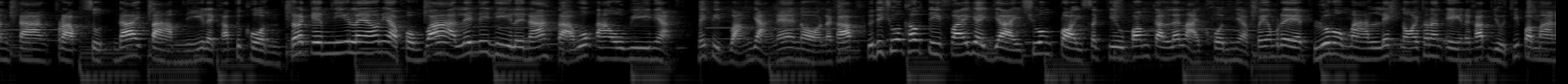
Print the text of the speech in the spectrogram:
ต่างๆ ปรับสุดได้ตามนี้เลยครับทุกคนสำหรับเกมนี้แล้วเนี่ยผมว่าเล่นได้ดีเลยนะสาวก ROV เนี่ยไม่ผิดหวังอย่างแน่นอนนะครับโดยที่ช่วงเข้าตีไฟท์ใหญ่ๆ ช่วงปล่อยสกิลพร้อมกันและหลายคนเนี่ยเฟรมเรทล่วงลงมาเล็กน้อยเท่านั้นเองนะครับ อยู่ที่ประมาณ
